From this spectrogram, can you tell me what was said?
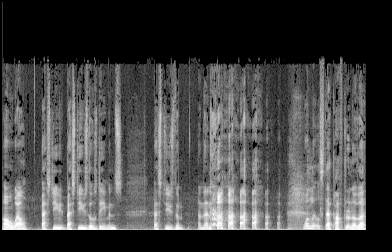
Oh well, best use best use those demons, best use them, and then one little step after another,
